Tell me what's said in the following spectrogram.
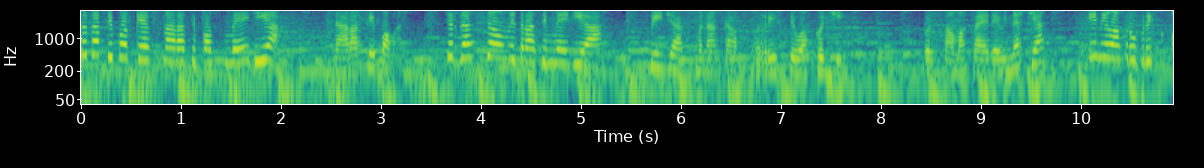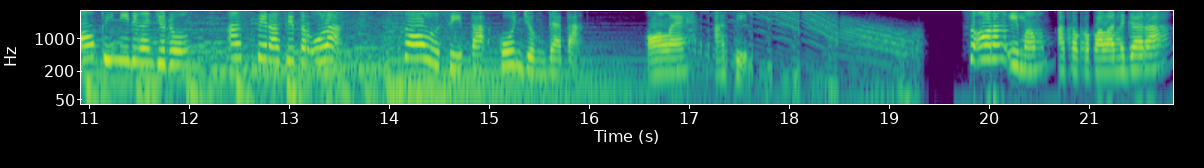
tetap di podcast Narasi Pos Media. Narasi Pos, cerdas dalam literasi media, bijak menangkap peristiwa kunci. Bersama saya Dewi Nasya, inilah rubrik opini dengan judul Aspirasi Terulang, Solusi Tak Kunjung Datang oleh Atin. Seorang imam atau kepala negara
